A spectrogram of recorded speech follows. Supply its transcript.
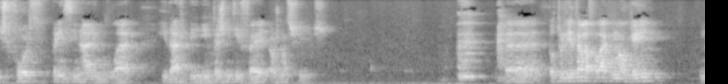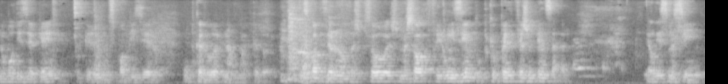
esforço para ensinar e modelar e, dar, e, e transmitir fé aos nossos filhos. Uh, outro dia estava a falar com alguém, não vou dizer quem, porque não se pode dizer o pecador, não, não é pecador, não se pode dizer o nome das pessoas, mas só referir um exemplo, porque o fez-me pensar. Ele disse-me assim:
